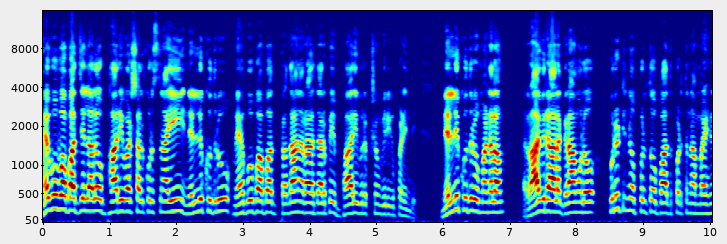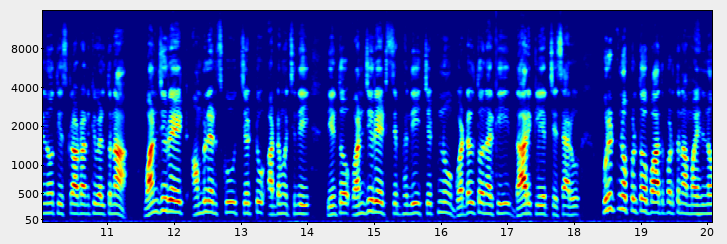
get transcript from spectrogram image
మహబూబాబాద్ జిల్లాలో భారీ వర్షాలు కురుస్తున్నాయి. నెల్లికుదురు మహబూబాబాద్ ప్రధాన రహదారిపై భారీ వృక్షం విరిగిపడింది. నెల్లికుదురు మండలం రావిరాల గ్రామంలో పురిటి నొప్పులతో బాధపడుతున్న మహిళను తీసుకురావడానికి వెళ్తున్న వన్ జీరో ఎయిట్ అంబులెన్స్కు చెట్టు అడ్డం వచ్చింది దీంతో వన్ జీరో ఎయిట్ సిబ్బంది చెట్టును గొడ్డలతో నరికి దారి క్లియర్ చేశారు. పురిటి నొప్పులతో బాధపడుతున్న మహిళను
